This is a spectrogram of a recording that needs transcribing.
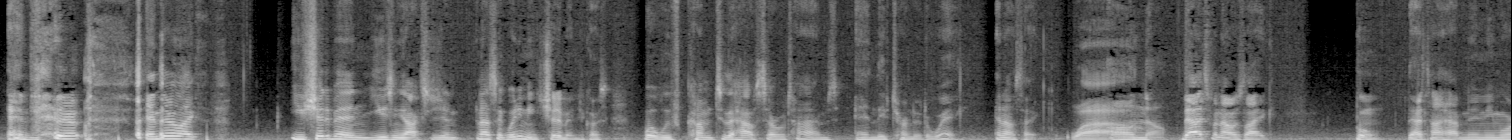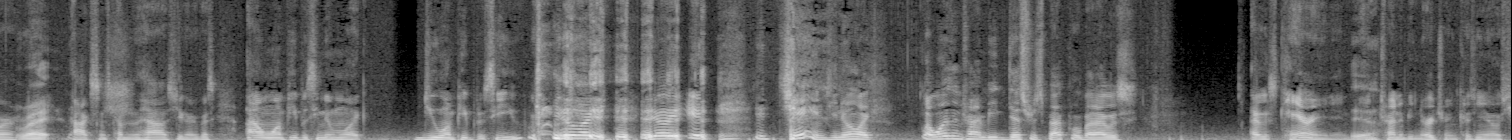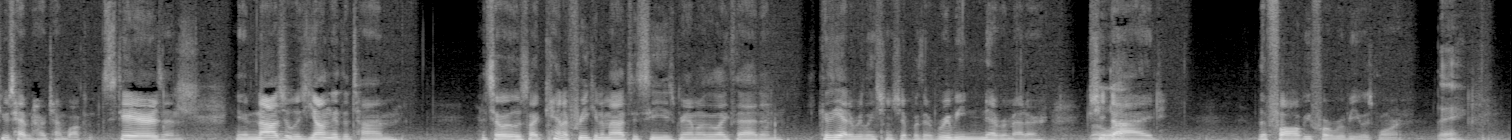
And they're, and they're like, you should have been using the oxygen. And I was like, what do you mean should have been? She goes, well, we've come to the house several times and they've turned it away. And I was like, Wow. oh no. That's when I was like, boom, that's not happening anymore. Right. Oxygen's coming to the house. You're gonna go. I don't want people to see me. I'm like, do you want people to see you? you know, like, you know, it, it it changed. You know, like I wasn't trying to be disrespectful, but I was. I was caring and, Yeah. and trying to be nurturing because you know she was having a hard time walking upstairs and you know Naja was young at the time, and so it was like kind of freaking him out to see his grandmother like that and because he had a relationship with her. Ruby never met her. Oh, she Oh, wow. died the fall before Ruby was born. Dang.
